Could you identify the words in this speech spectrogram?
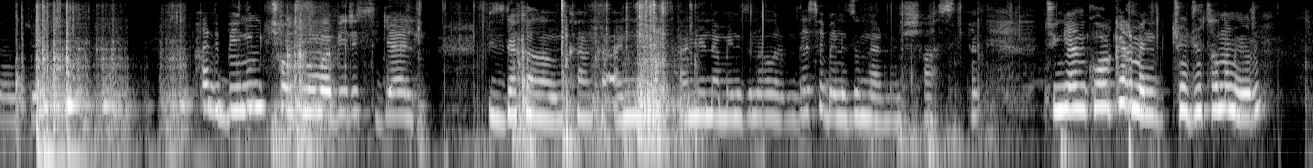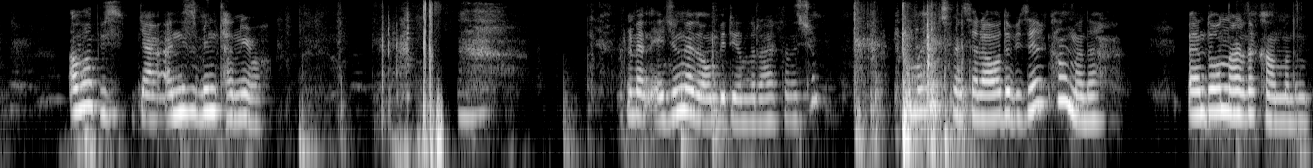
Bence. Hadi benim çocuğuma birisi gel. Bizde kalalım kanka. Anneniz, annenden ben izin alırım dese ben izin vermem şahsen. Çünkü yani korkarım ben çocuğu tanımıyorum. Ama biz yani annesi beni tanıyor. Ben Ecrin'le de 11 yıldır arkadaşım. Ama hiç mesela o da bize kalmadı. Ben de onlarda kalmadım.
